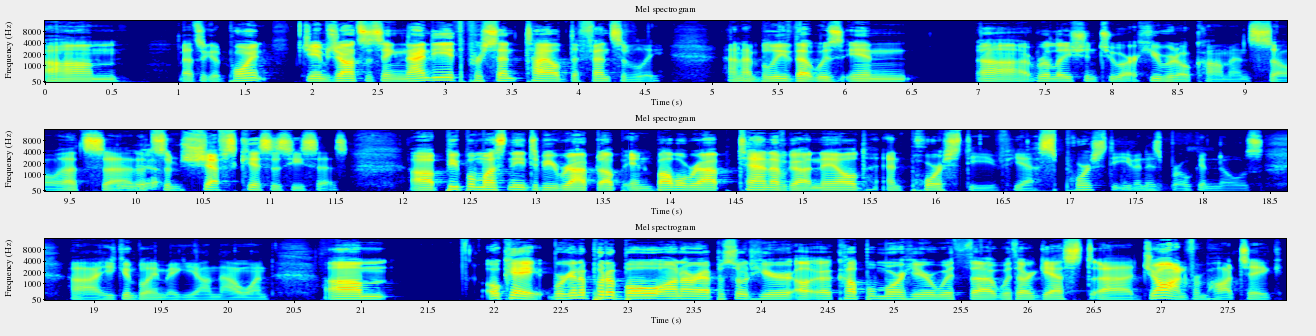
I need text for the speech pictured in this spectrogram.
Um, that's a good point. James Johnson saying 98th percentile defensively, and I believe that was in uh, relation to our Huberdeau comments. So that's uh, that's Yeah. some chef's kisses, he says. Uh, people must need to be wrapped up in bubble wrap. 10 I've got nailed. And poor Steve. Yes, poor Steve and his broken nose. Uh, he can blame Miggy on that one. Um, okay, we're going to put a bow on our episode here. A, a couple more here with uh, with our guest, uh, John from Hot Take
